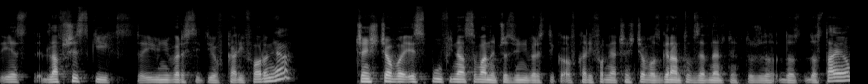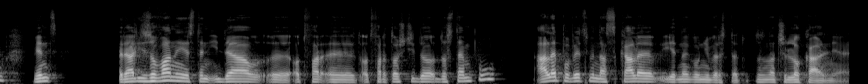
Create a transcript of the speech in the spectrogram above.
e, jest dla wszystkich z University of California. Częściowo jest współfinansowany przez University of California, częściowo z grantów zewnętrznych, którzy do, do, dostają, więc realizowany jest ten ideał otwar, otwartości do, dostępu, ale powiedzmy na skalę jednego uniwersytetu, to znaczy lokalnie.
